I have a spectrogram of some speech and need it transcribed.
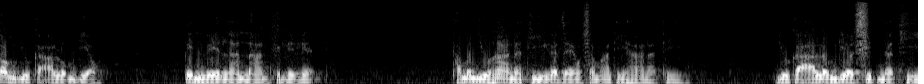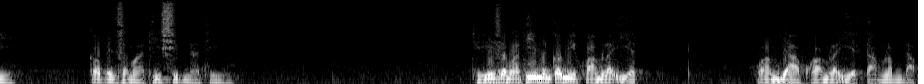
ต้องอยู่กับอารมณ์เดียว เป็นเวลานานขึ้นเรื่อย ถ้ามันอยู่ห้านาทีก็แสดงสมาธิห้านาที อยู่กับอารมณ์เดียวสิบนาที ก็เป็นสมาธิสิบนาทีทีนี้สมาธิมันก็มีความละเอียด ความหยาบความละเอียดตามลำดับ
